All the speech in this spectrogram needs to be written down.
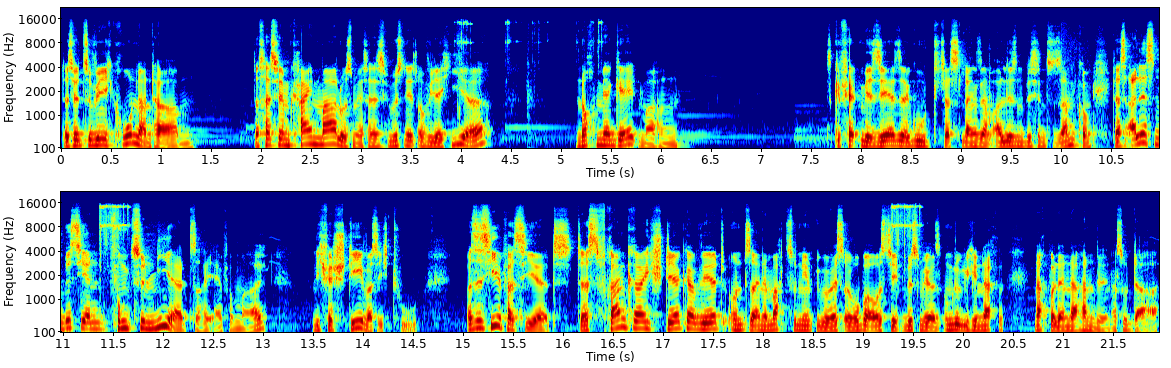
dass wir zu wenig Kronland haben. Das heißt, wir haben keinen Malus mehr. Das heißt, wir müssen jetzt auch wieder hier noch mehr Geld machen. Es gefällt mir sehr, sehr gut, dass langsam alles ein bisschen zusammenkommt. Dass alles ein bisschen funktioniert, sage ich einfach mal. Und ich verstehe, was ich tue. Was ist hier passiert? Dass Frankreich stärker wird und seine Macht zunehmend über Westeuropa ausdehnt, müssen wir als unglückliche Nach Nachbarländer handeln. Achso, da.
